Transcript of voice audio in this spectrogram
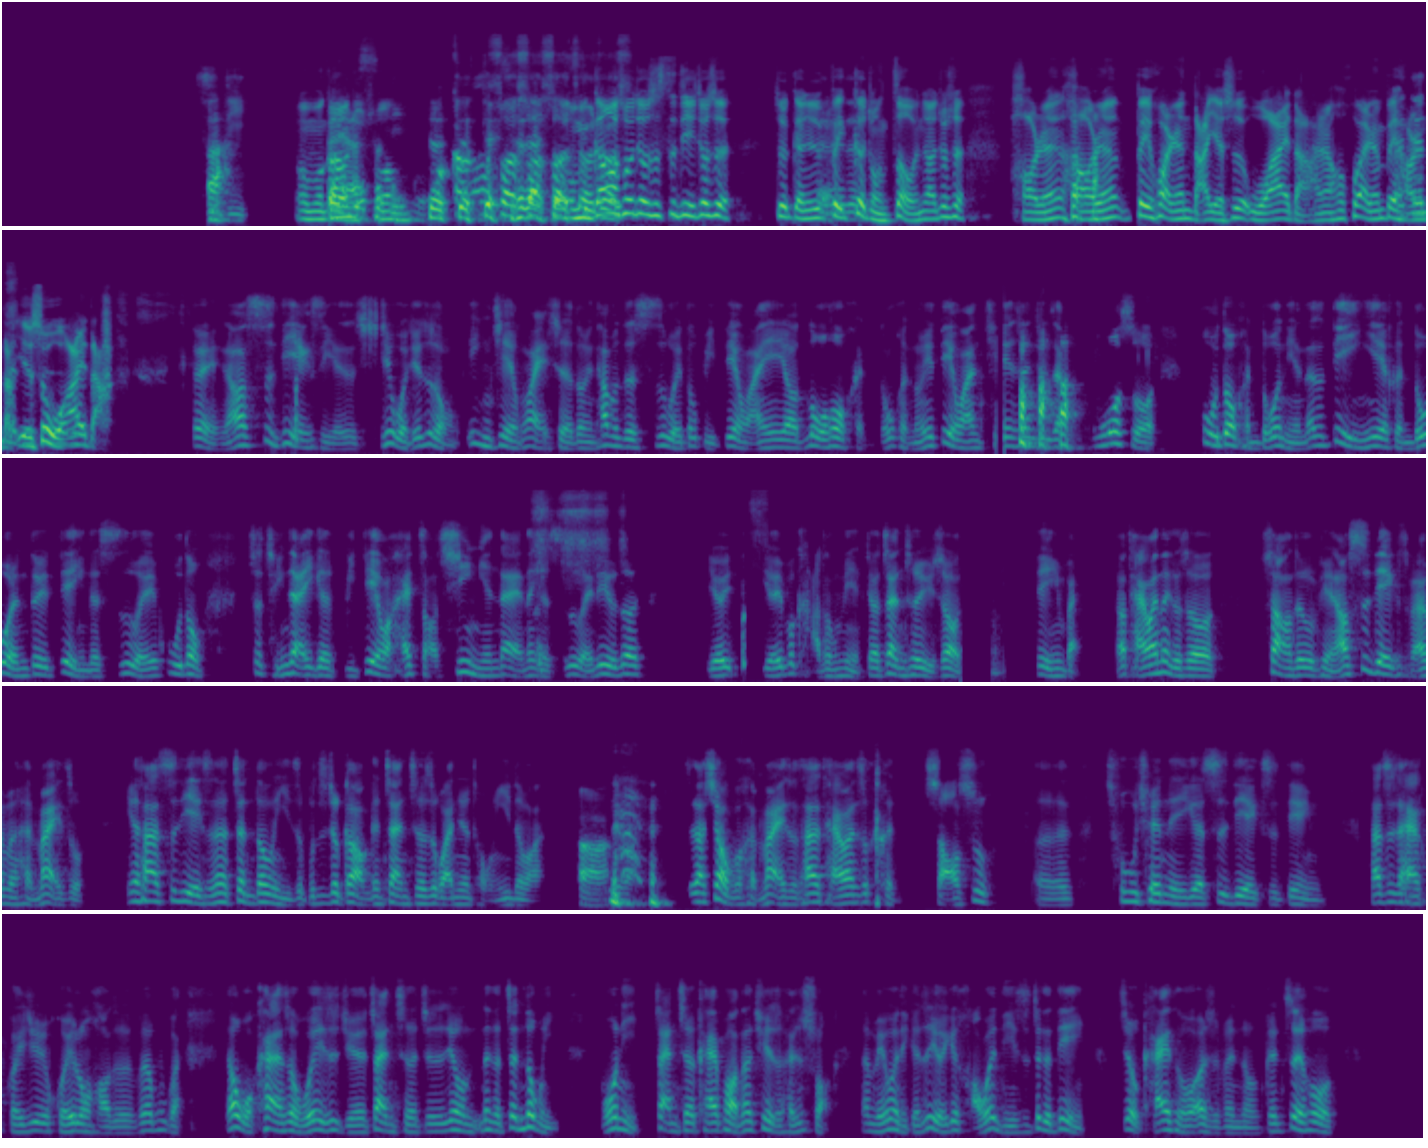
四 D。我们刚刚就说，我们刚刚说就是四 D，就是就感觉被各种揍，你知道，就是好人 好人被坏人打也是我挨打，然后坏人被好人打也是我挨打。对，然后四 DX 也是，其实我觉得这种硬件外设的东西，他们的思维都比电玩业要落后很多很多，因为电玩天生就在 摸索互动很多年，但是电影业很多人对电影的思维互动是停在一个比电玩还早七零年代那个思维，例如说有有一部卡通片叫《战车与少女》电影版，然后台湾那个时候。上了这部片，然后四 D X 版本很卖座，因为它四 D X 那震动椅子不是就刚好跟战车是完全统一的吗？啊，所以它效果很卖座。它在台湾是很少数呃出圈的一个四 D X 电影，它是还回去回笼好多，不管。然后我看的时候，我也是觉得战车就是用那个震动椅模拟战车开炮，那确实很爽，那没问题。可是有一个好问题是，这个电影只有开头二十分钟跟最后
